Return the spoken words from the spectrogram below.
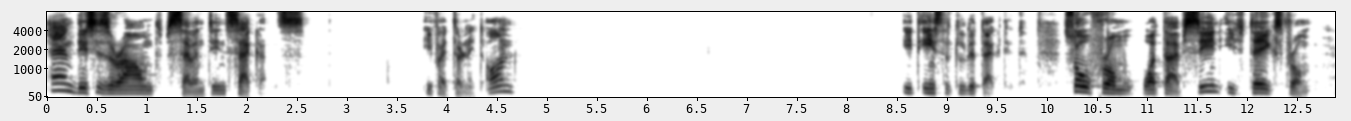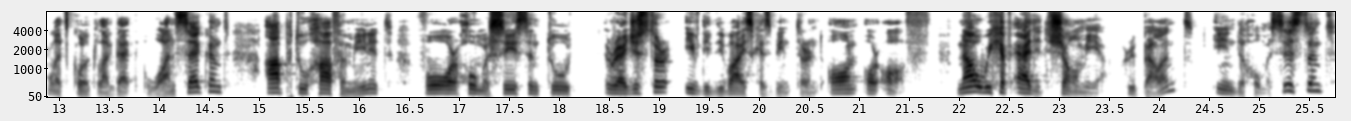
And this is around 17 seconds. If I turn it on, it instantly detected. So from what I've seen, it takes from, let's call it like that, one second up to half a minute for Home Assistant to register if the device has been turned on or off. Now we have added Xiaomi repellent in the Home Assistant.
